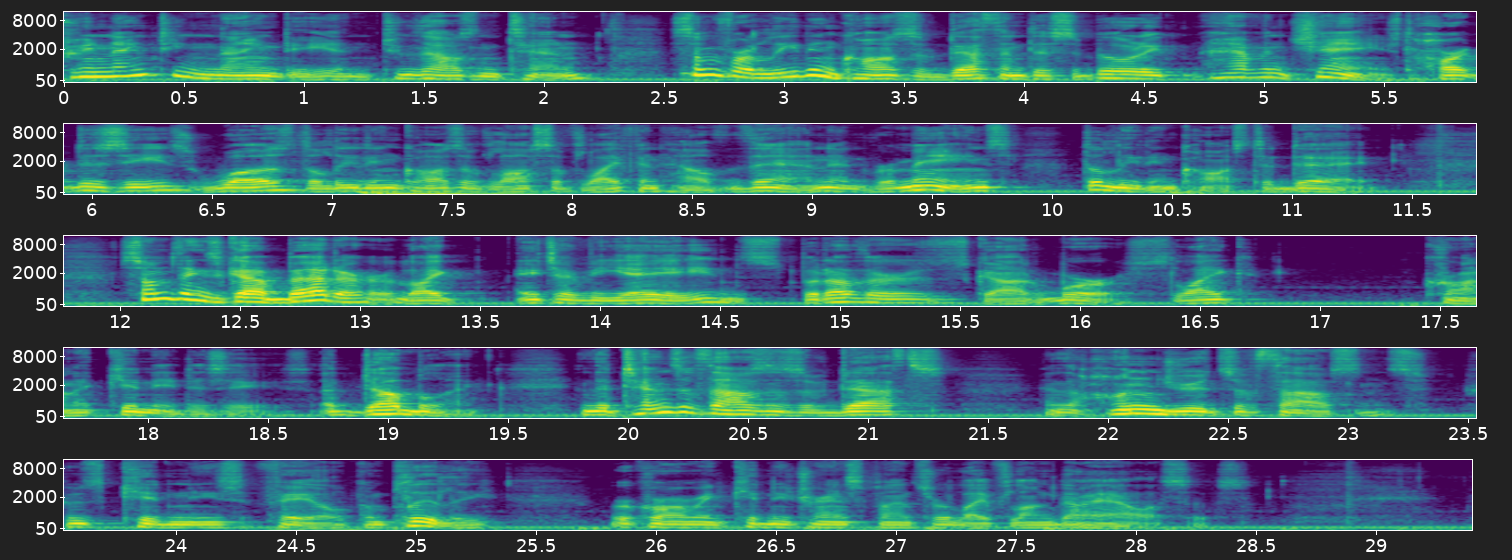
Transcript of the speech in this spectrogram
Between 1990 and 2010, some of our leading causes of death and disability haven't changed. Heart disease was the leading cause of loss of life and health then, and remains the leading cause today. Some things got better, like HIV-AIDS, but others got worse, like chronic kidney disease, a doubling in the tens of thousands of deaths and the hundreds of thousands whose kidneys fail completely, requiring kidney transplants or lifelong dialysis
